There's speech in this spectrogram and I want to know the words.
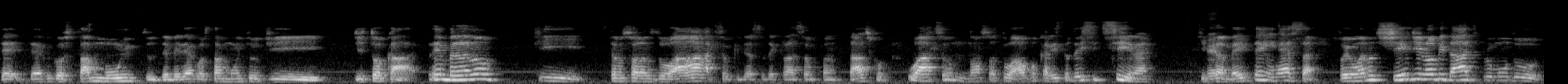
de, deve gostar muito, deveria gostar muito de, de tocar. Lembrando que estamos falando do Axel, que deu essa declaração fantástica. O Axel, nosso atual vocalista do ACDC, né? Que é. também tem essa. Foi um ano cheio de novidades para o mundo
